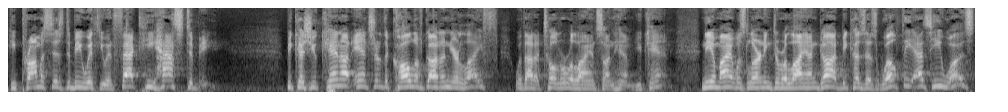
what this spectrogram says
He promises to be with you. In fact, He has to be. Because you cannot answer the call of God on your life without a total reliance on Him. You can't. Nehemiah was learning to rely on God because, as wealthy as he was,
